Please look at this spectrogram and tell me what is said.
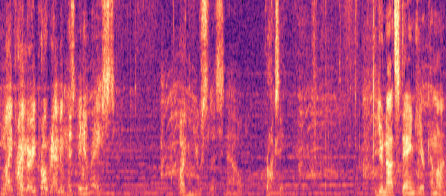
My primary programming has been erased. I'm useless now. Proxy. You're not staying here. Come on.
